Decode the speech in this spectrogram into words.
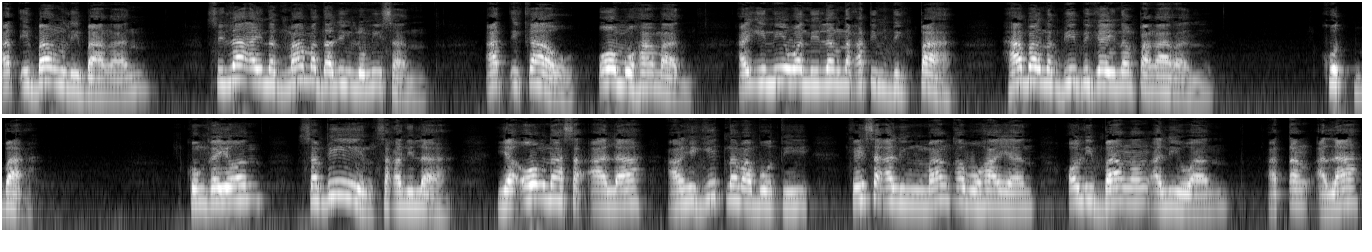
at ibang libangan, sila ay nagmamadaling lumisan at ikaw, O Muhammad, ay iniwan nilang nakatindig pa habang nagbibigay ng pangaral. Khutba. Kung gayon, sabihin sa kanila, yaong nasa ala ang higit na mabuti kaysa alingmang kabuhayan o libangang aliwan at ang ala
